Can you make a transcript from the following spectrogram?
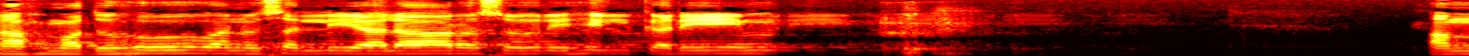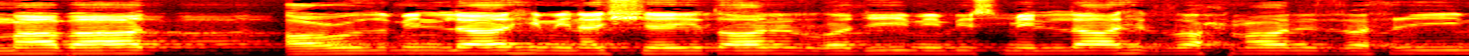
نحمده ونصلي على رسوله الكريم. أما بعد، أعوذ بالله من الشيطان الرجيم. بسم الله الرحمن الرحيم.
